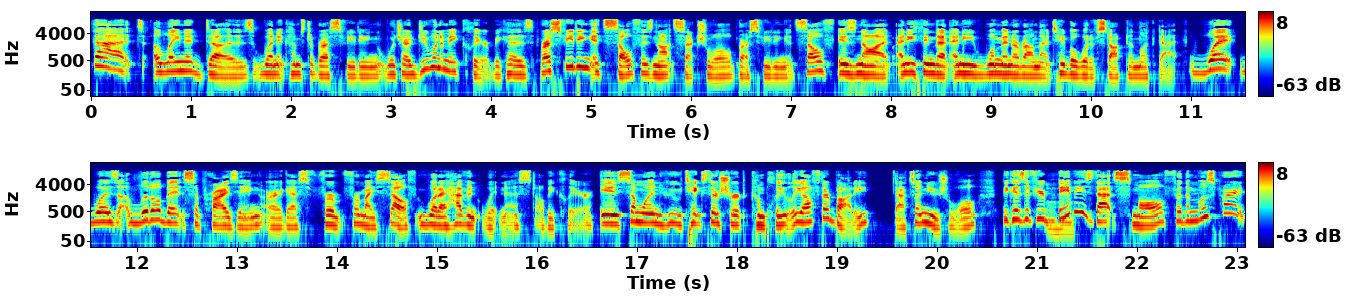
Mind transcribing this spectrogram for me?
that Elena does when it comes to breastfeeding, which I do want to make clear because breastfeeding itself is not sexual. Breastfeeding itself is not anything that any woman around that table would have stopped and looked at. What was a little bit surprising, or I guess for, for myself, what I haven't witnessed, I'll be clear, is someone who takes their shirt completely off their body. That's unusual because if your mm-hmm. baby's that small, for the most part,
